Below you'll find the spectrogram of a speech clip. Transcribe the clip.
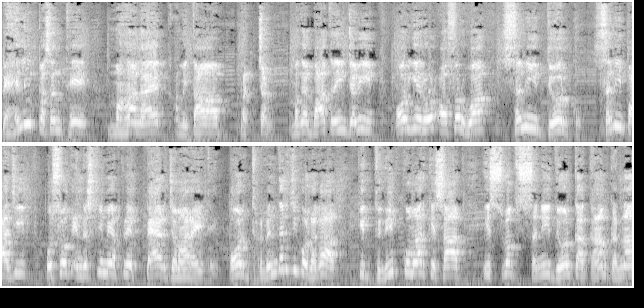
पहली पसंद थे महानायक अमिताभ बच्चन। मगर बात नहीं जमी और ये रोल ऑफ़र हुआ सनी देओल को। सनी पाजी उस वक्त इंडस्ट्री में अपने पैर जमा रहे थे। और धर्मेंद्र जी को लगा कि दिलीप कुमार के साथ इस वक्त सनी देओल का काम करना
